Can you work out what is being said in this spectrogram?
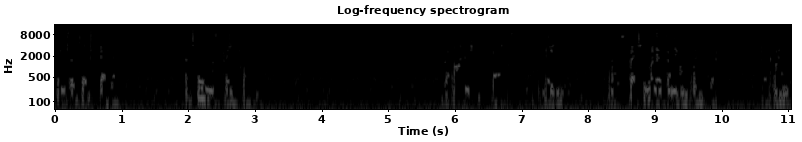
into to good together as famous people. The I suspect me, and especially one of done on purpose to kind campus,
